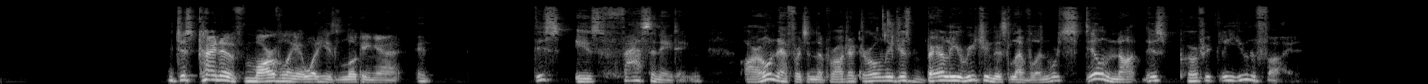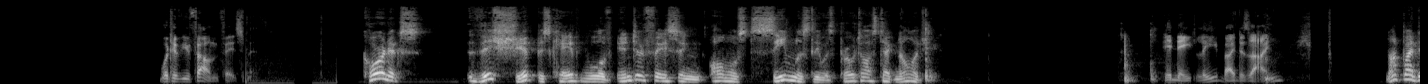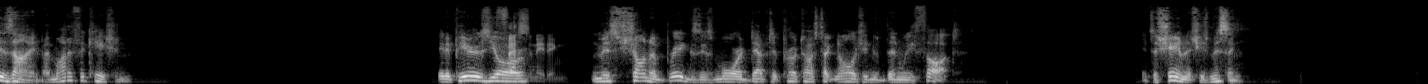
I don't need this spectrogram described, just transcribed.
just kind of marveling at what he's looking at. It, this is fascinating. Our own efforts in the project are only just barely reaching this level, and we're still not this perfectly unified. What have you found, Face Smith? Koranix, this ship is capable of interfacing almost seamlessly with Protoss technology. Innately, by design. Not by design, by modification. It appears your Fascinating. Miss Shauna Briggs is more adept at Protoss technology than we thought. It's a shame that she's missing.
